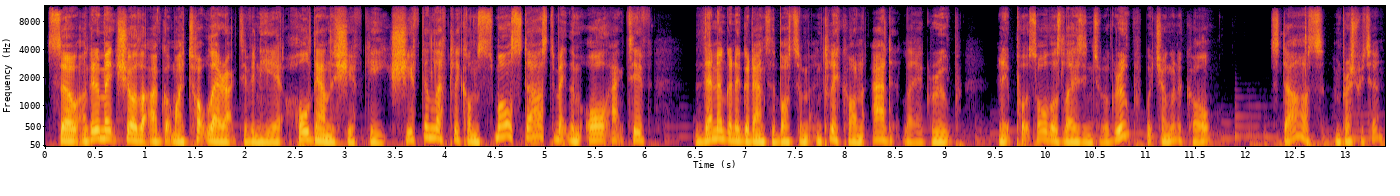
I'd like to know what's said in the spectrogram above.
So I'm going to make sure that I've got my top layer active in here, hold down the shift key, shift and left click on small stars to make them all active. Then I'm going to go down to the bottom and click on add layer group and it puts all those layers into a group, which I'm going to call stars and press return.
